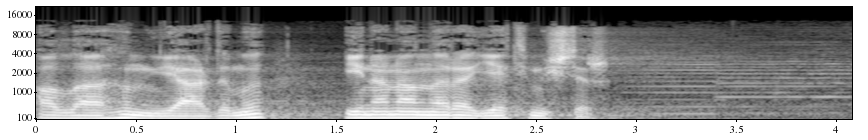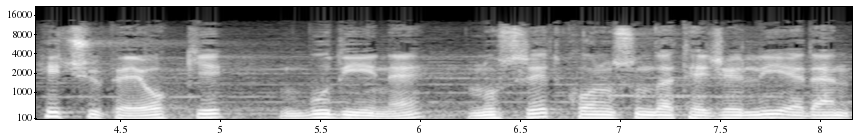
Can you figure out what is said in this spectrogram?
Allah'ın yardımı inananlara yetmiştir. Hiç şüphe yok ki bu dine nusret konusunda tecelli eden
